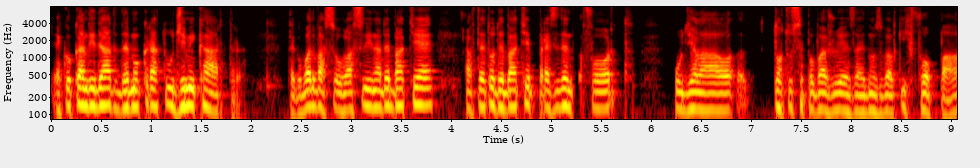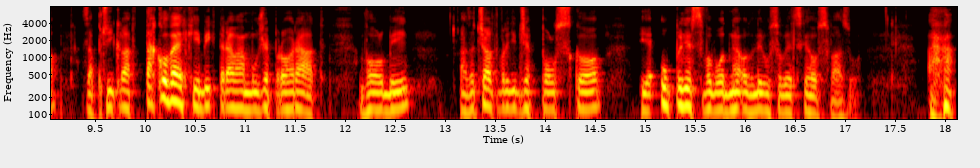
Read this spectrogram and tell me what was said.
jako kandidát demokratů Jimmy Carter. Tak oba dva souhlasili na debatě a v této debatě prezident Ford udělal to, co se považuje za jedno z velkých FOPA, za příklad takové chyby, která vám může prohrát volby a začal tvrdit, že Polsko je úplně svobodné od vlivu Sovětského svazu. A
